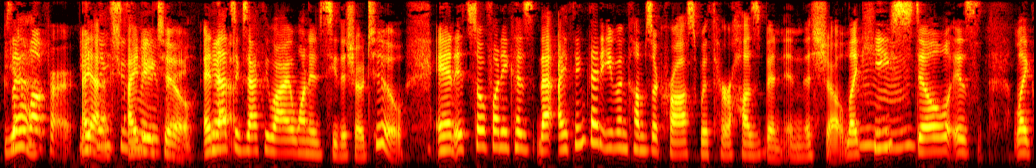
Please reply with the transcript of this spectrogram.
because I love her. Yes, I think she's I do too, and Yeah. that's exactly why I wanted to see the show too. And it's so funny because that I think that even comes across with her husband in this show. Like Mm-hmm. he still is like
